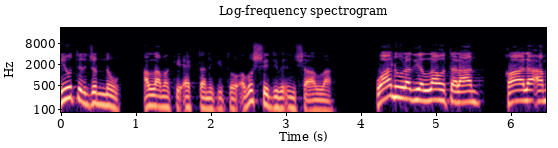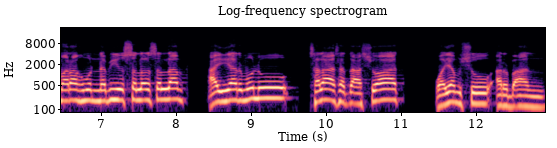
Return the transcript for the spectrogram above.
নিয়তের জন্য আল্লাহ আমাকে একটা নিকিত অবশ্যই দিবেন ইনশা আল্লাহ ওয়ান হুরাদি আল্লাহ তালান মুলু আরবান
